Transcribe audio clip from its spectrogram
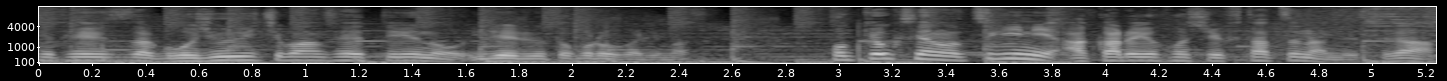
ヘフェウス座51番星っていうのを入れるところがあります。北極星の次に明るい星2つなんですが、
